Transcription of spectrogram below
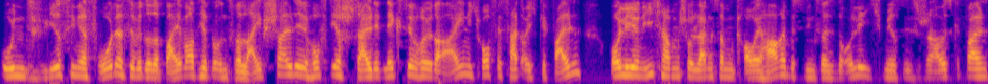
Und wir sind ja froh, dass ihr wieder dabei wart hier bei unserer Live-Schalte. Ich hoffe, ihr schaltet nächste Woche wieder ein. Ich hoffe, es hat euch gefallen. Olli und ich haben schon langsam graue Haare, beziehungsweise der Olli, ich, mir sind sie schon ausgefallen,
